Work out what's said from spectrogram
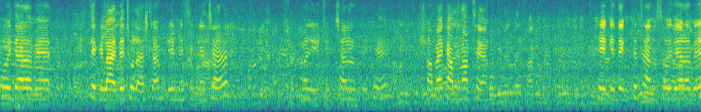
সৌদি আরবে থেকে লাইভে চলে আসলাম ড্রিমি সিগনেচার আমার ইউটিউব চ্যানেল থেকে সবাই কেমন আছেন? কে কে দেখতে চান সৌদি আরবে?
